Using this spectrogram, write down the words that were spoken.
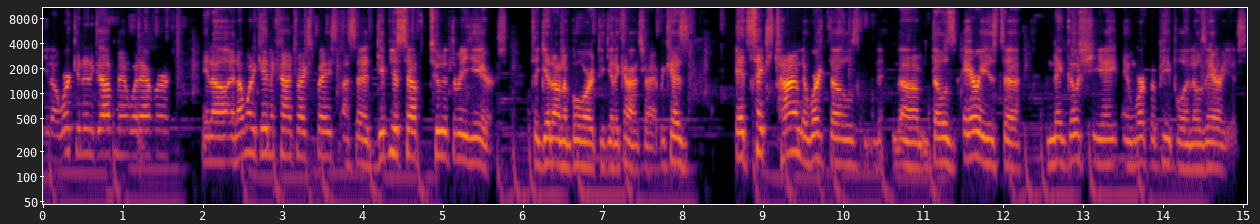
you know, working in the government, whatever, you know, and I want to get in the contract space. I said, give yourself two to three years to get on a board to get a contract because it takes time to work those um, those areas to negotiate and work with people in those areas.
